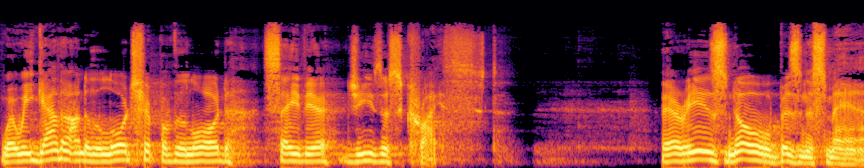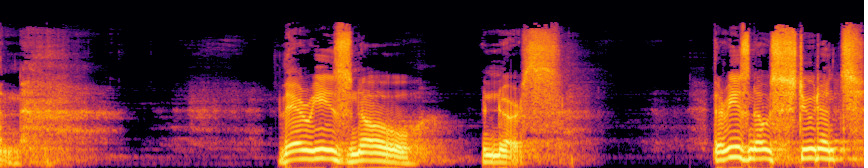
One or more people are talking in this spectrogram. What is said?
where we gather under the lordship of the Lord Savior Jesus Christ, there is no businessman. There is no nurse. There is no student.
